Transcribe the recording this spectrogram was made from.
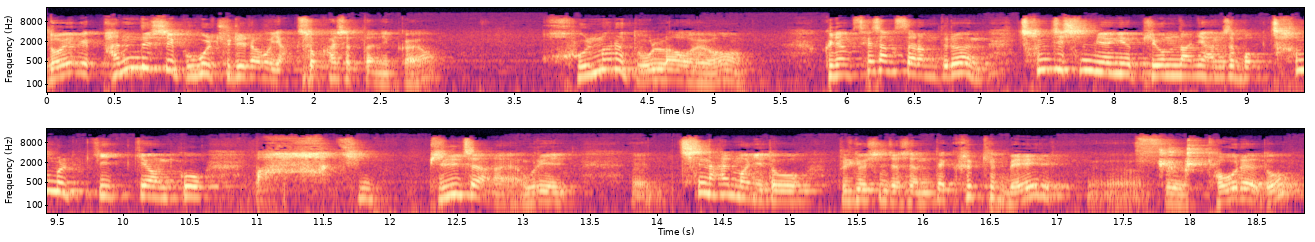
너에게 반드시 복을 주리라고 약속하셨다니까요. 어, 얼마나 놀라워요. 그냥 세상 사람들은 천지신명에 비옵나니 하면서 뭐 찬물 끼얹고 막 빌잖아요. 우리 친할머니도 불교 신자셨는데 그렇게 매일 어, 그 겨울에도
